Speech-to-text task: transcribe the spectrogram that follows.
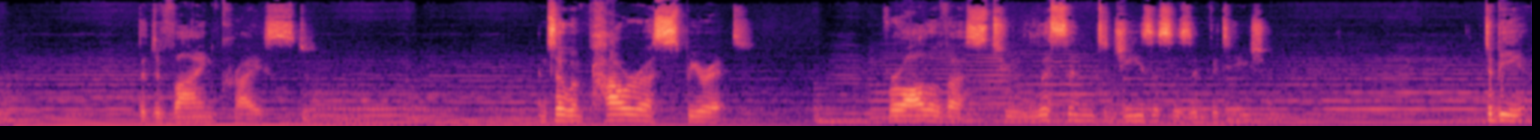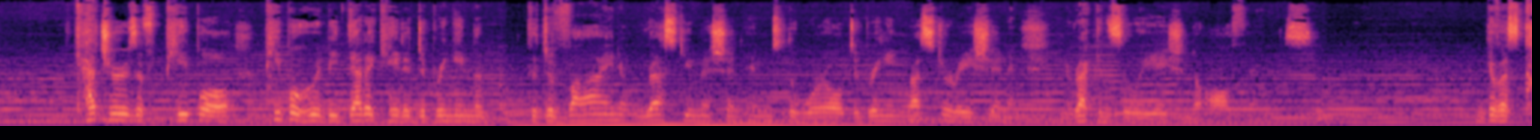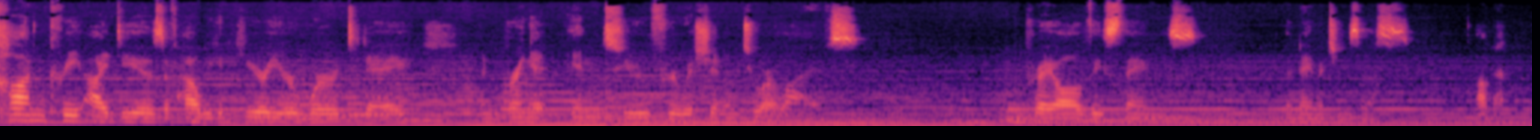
the divine Christ. And so empower us, Spirit for all of us to listen to Jesus' invitation, to be catchers of people, people who would be dedicated to bringing the, the divine rescue mission into the world, to bringing restoration and reconciliation to all things. Give us concrete ideas of how we can hear your word today and bring it into fruition into our lives. We pray all of these things in name of Jesus. Amen.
